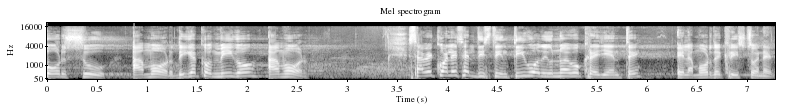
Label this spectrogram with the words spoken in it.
por su amor. Diga conmigo, amor. ¿Sabe cuál es el distintivo de un nuevo creyente? El amor de Cristo en él.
